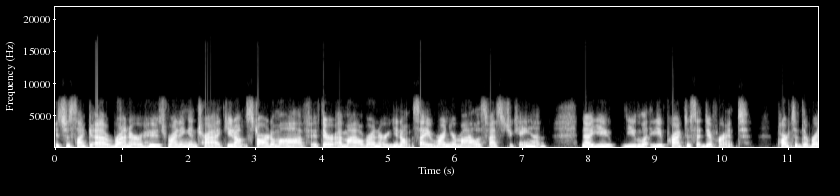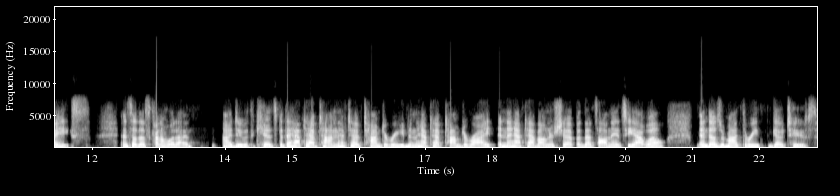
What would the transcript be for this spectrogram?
it's just like a runner who's running in track. You don't start them off if they're a mile runner. You don't say run your mile as fast as you can. No, you you you practice at different parts of the race, and so that's kind of what I I do with the kids. But they have to have time. They have to have time to read, and they have to have time to write, and they have to have ownership. And that's all Nancy Atwell. And those are my three go tos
